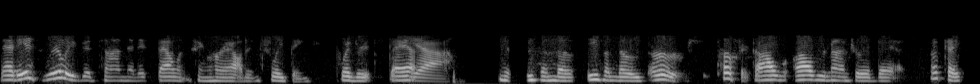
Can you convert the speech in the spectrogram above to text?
that is really a good sign that it's balancing her out and sleeping. Whether it's that, yeah. you know, even the even those herbs. Perfect. I'll I'll remind her of that. Okay.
